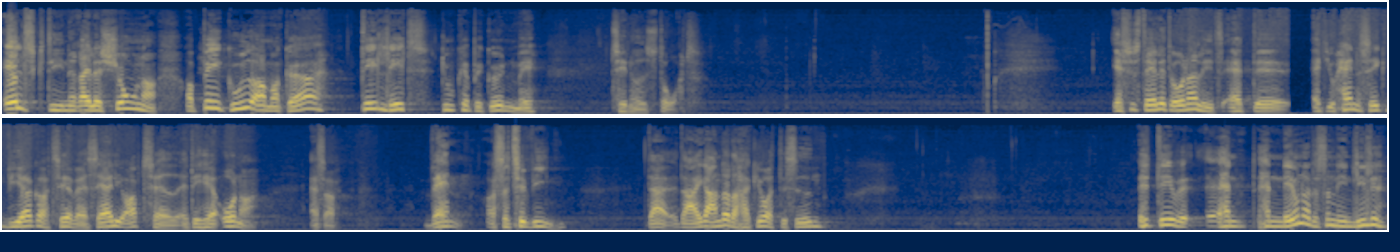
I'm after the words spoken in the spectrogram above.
Elsk dine relationer og bed Gud om at gøre det lidt, du kan begynde med til noget stort. Jeg synes, det er lidt underligt, at, øh, at Johannes ikke virker til at være særlig optaget af det her under. Altså vand og så til vin. Der, der er ikke andre, der har gjort det siden. Det, han, han nævner det sådan i en lille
